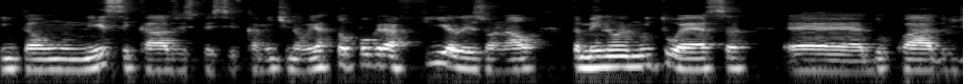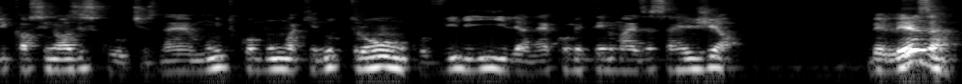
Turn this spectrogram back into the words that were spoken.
então nesse caso especificamente não. E a topografia lesional também não é muito essa é, do quadro de calcinose cutis, né? Muito comum aqui no tronco, virilha, né? Cometendo mais essa região. Beleza?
